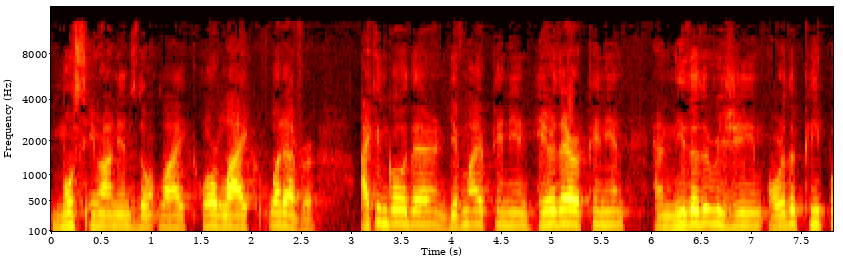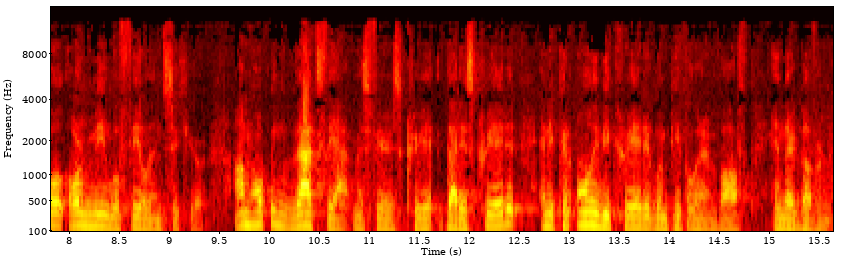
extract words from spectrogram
most Iranians don't like or like, whatever, I can go there and give my opinion, hear their opinion, and neither the regime or the people or me will feel insecure. I'm hoping that's the atmosphere is that is created, and it can only be created when people are involved in their government.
